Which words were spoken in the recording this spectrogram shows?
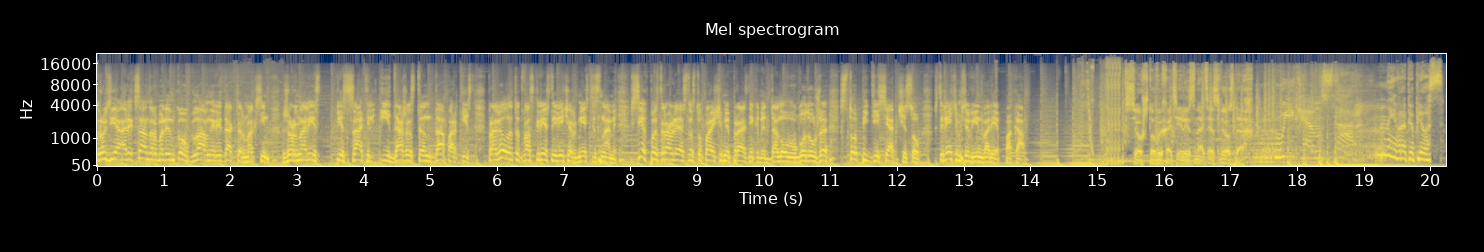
Друзья, Александр Маленков, главный редактор Максим, журналист, писатель и даже стендап-артист, провел этот воскресный вечер вместе с нами. Всех поздравляю с наступающими праздниками. До Нового года уже 150 часов. Встретимся в январе. Пока. Все, что вы хотели знать о звездах. Weekend Star на Европе плюс.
